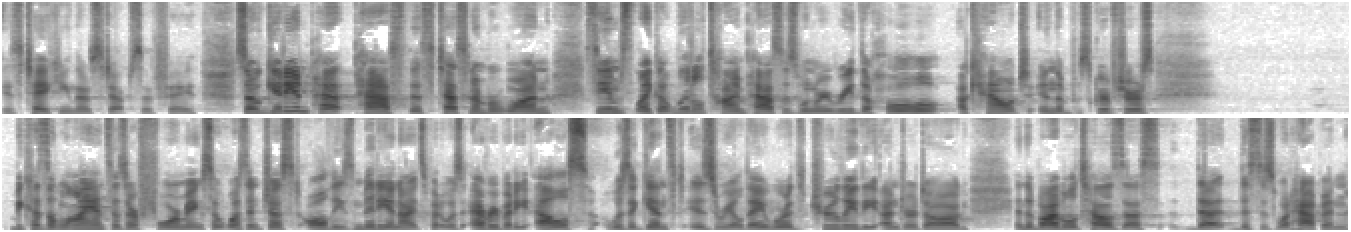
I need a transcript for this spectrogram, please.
is taking those steps of faith. So Gideon pa- passed this test number one. Seems like a little time passes when we read the whole account in the scriptures. because alliances are forming. So it wasn't just all these Midianites, but it was everybody else was against Israel. They were truly the underdog. And the Bible tells us that this is what happened.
